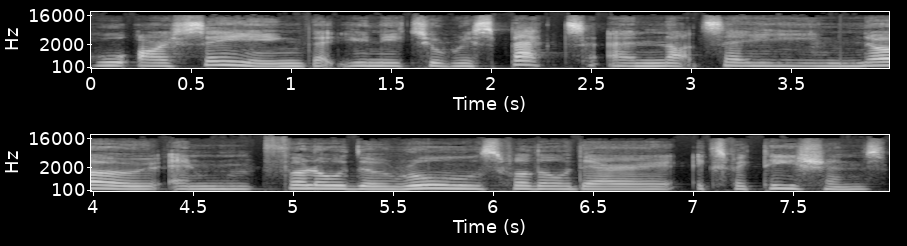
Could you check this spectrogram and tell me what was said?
who are saying that you need to respect and not saying no and follow the rules, follow their expectations.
